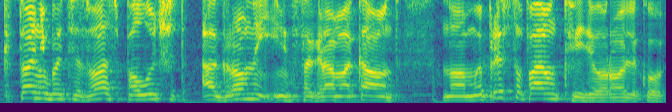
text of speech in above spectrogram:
кто-нибудь из вас получит огромный инстаграм аккаунт. Ну а мы приступаем к видеоролику.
